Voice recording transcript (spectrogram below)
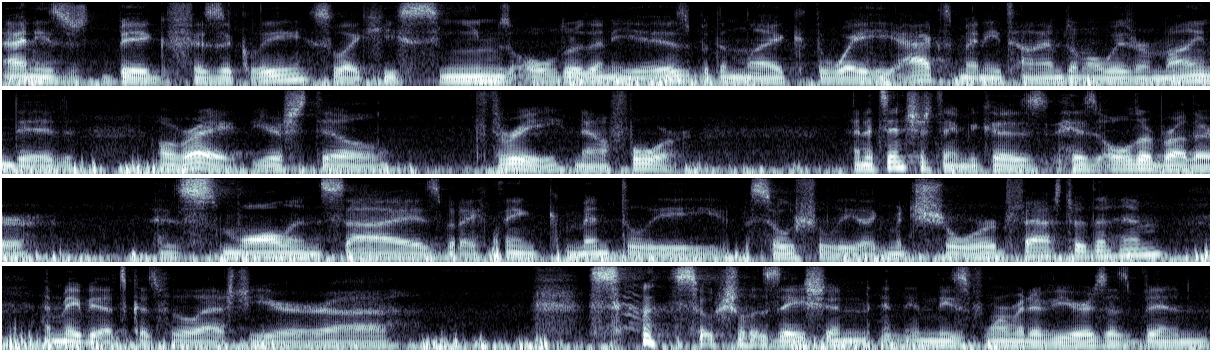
and he's just big physically. So, like, he seems older than he is, but then, like, the way he acts many times, I'm always reminded, oh, right, you're still three, now four. And it's interesting because his older brother is small in size, but I think mentally, socially, like matured faster than him. And maybe that's because for the last year, uh, socialization in, in, these formative years has been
